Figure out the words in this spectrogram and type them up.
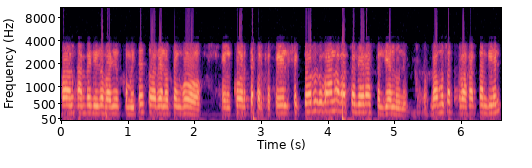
Han venido varios comités, todavía no tengo el corte porque el sector urbano va a tener hasta el día lunes. Vamos a trabajar también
